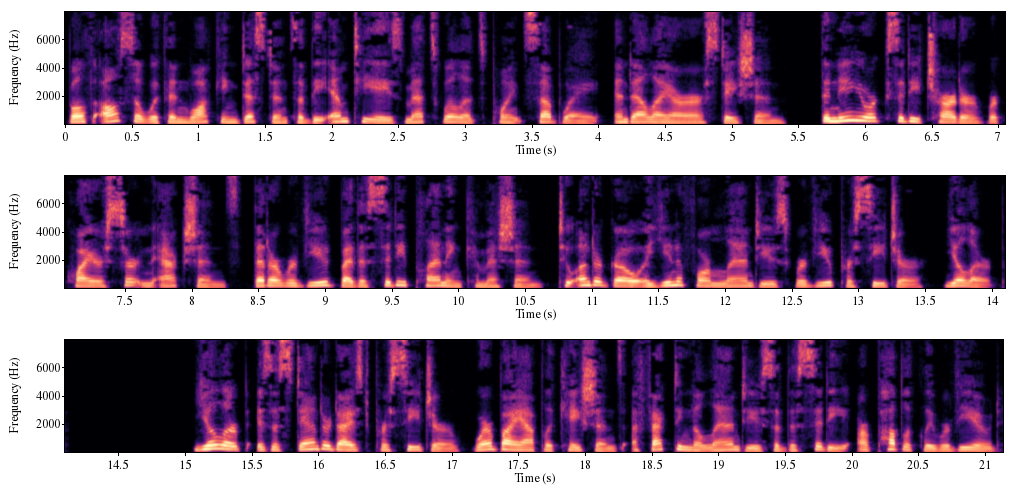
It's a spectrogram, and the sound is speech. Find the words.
both also within walking distance of the MTA's Mets Willets Point subway and LIRR station. The New York City Charter requires certain actions that are reviewed by the City Planning Commission to undergo a Uniform Land Use Review Procedure, ULURP. ULURP is a standardized procedure whereby applications affecting the land use of the city are publicly reviewed.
